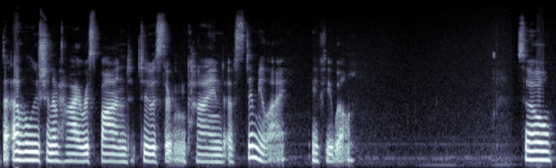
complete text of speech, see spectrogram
The evolution of how I respond to a certain kind of stimuli, if you will. So,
